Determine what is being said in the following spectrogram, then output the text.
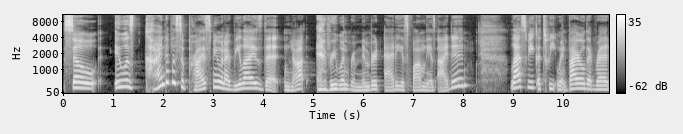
So it was kind of a surprise to me when I realized that not everyone remembered Addy as fondly as I did. Last week, a tweet went viral that read,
